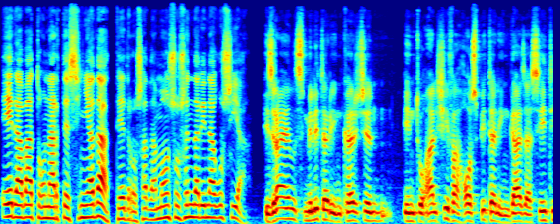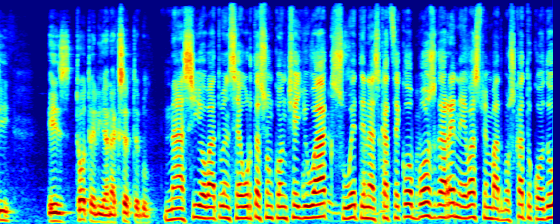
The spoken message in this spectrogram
erabat onarte da Tedros Adamon zuzendari nagusia. Israel's military incursion into Al-Shifa hospital in Gaza City is totally unacceptable. Nazio batuen segurtasun kontseiluak zueten askatzeko bosgarren ebazpen bat boskatuko du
